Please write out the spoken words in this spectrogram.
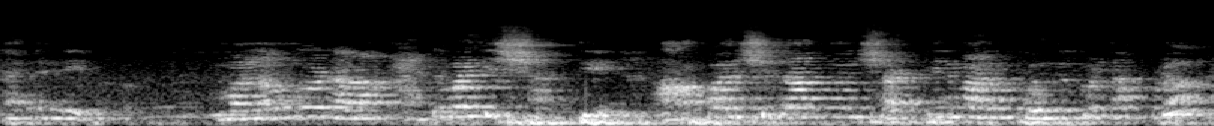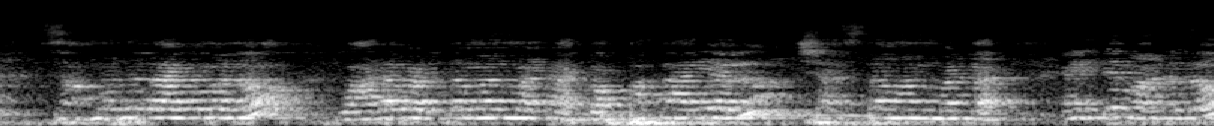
కదండి. మనం కూడా అటువంటి శక్తి ఆ పరిశుధాత్మ శక్తిని మనం పొందుకున్నప్పుడు సంబంధలాగా మనం వాడబడతామన్నమాట. గొప్ప కార్యాలు చేస్తామన్నమాట. అయితే మనలో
